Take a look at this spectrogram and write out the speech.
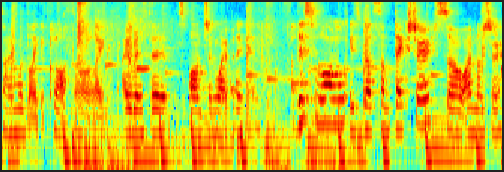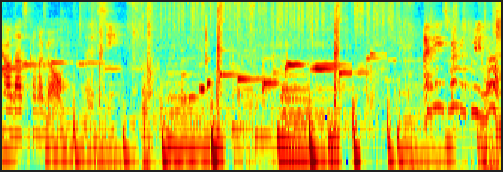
time with like a cloth or like I rinse the sponge and wipe it again this wall, it's got some texture, so I'm not sure how that's gonna go. Let's see. I think it's working pretty well.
